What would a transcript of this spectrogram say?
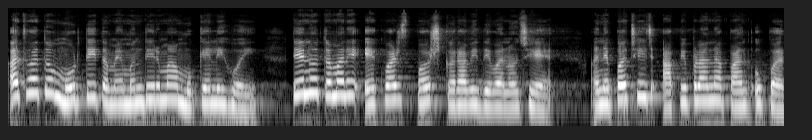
અથવા તો મૂર્તિ તમે મંદિરમાં મૂકેલી હોય, તેનો તમારે એકવાર સ્પર્શ કરાવી દેવાનો છે. અને પછી જ આ પીપળાના પાંદ ઉપર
